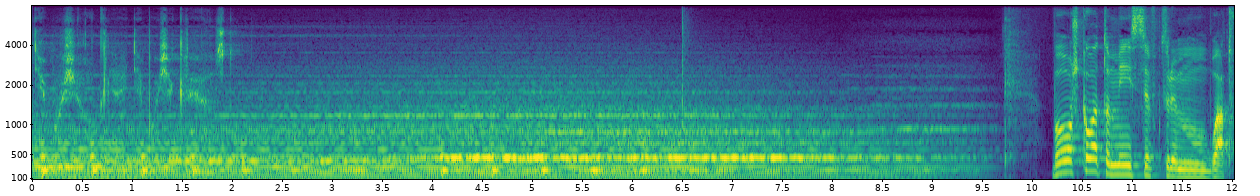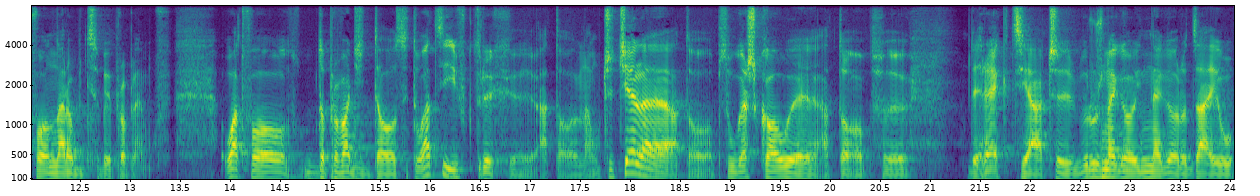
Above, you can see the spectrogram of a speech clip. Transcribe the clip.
Nie bój się ognia i nie bój się gwiazd. Bo szkoła to miejsce, w którym łatwo narobić sobie problemów. Łatwo doprowadzić do sytuacji, w których y, a to nauczyciele, a to obsługa szkoły, a to y, dyrekcja, czy różnego innego rodzaju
